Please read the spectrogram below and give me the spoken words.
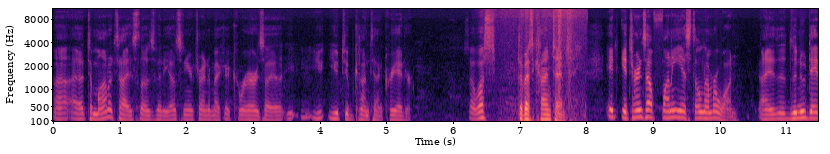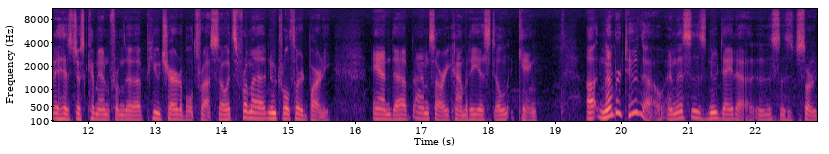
uh, uh, to monetize those videos and you're trying to make a career as a YouTube content creator. So what's the best content? It, it turns out funny is still number one. Uh, the, the, new data has just come in from the Pew Charitable Trust, so it's from a neutral third party. And uh, I'm sorry, comedy is still king. Uh, number two, though, and this is new data, this has sort of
